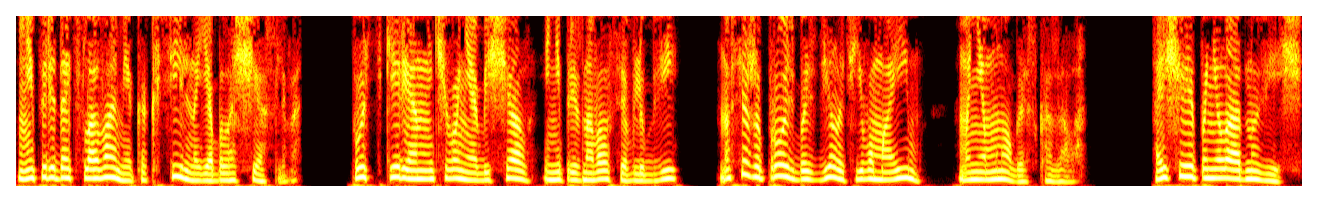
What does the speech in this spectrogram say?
Не передать словами, как сильно я была счастлива. Пусть Кириан ничего не обещал и не признавался в любви, но все же просьба сделать его моим мне многое сказала. А еще я поняла одну вещь.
